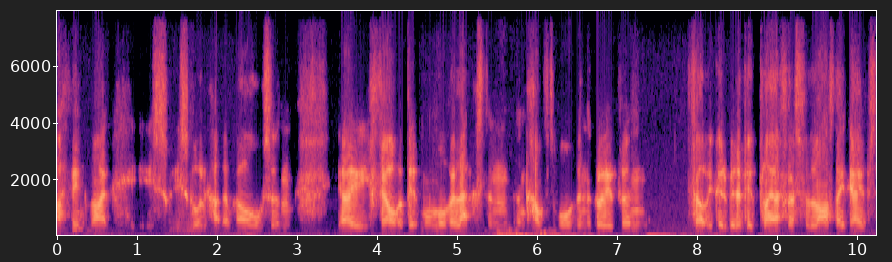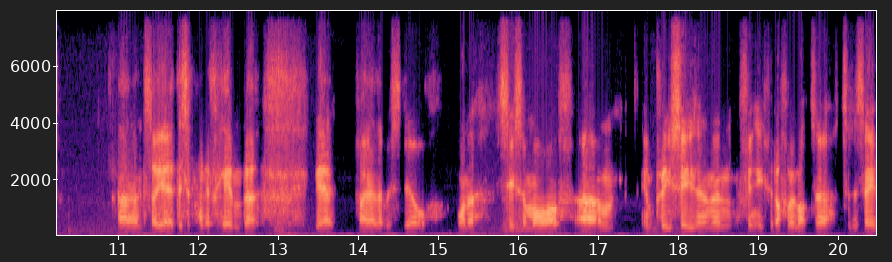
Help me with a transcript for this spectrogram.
I think like he, scored a couple of goals, and you know he felt a bit more relaxed and, and comfortable within the group, and felt he could have been a big player for us for the last eight games. Um, so yeah, disappointed for him, but yeah, player that we still want to see some more of um, in pre-season, and I think he could offer a lot to, to the team.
